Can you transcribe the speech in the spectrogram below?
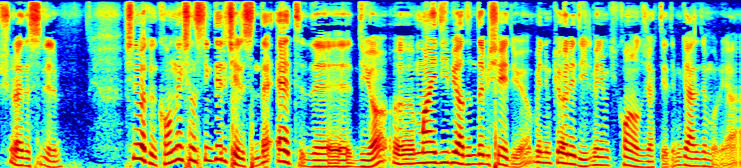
Şurayı da silelim. Şimdi bakın connection stringler içerisinde add de, diyor. E, MyDB adında bir şey diyor. Benimki öyle değil. Benimki con olacak dedim. Geldim buraya.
